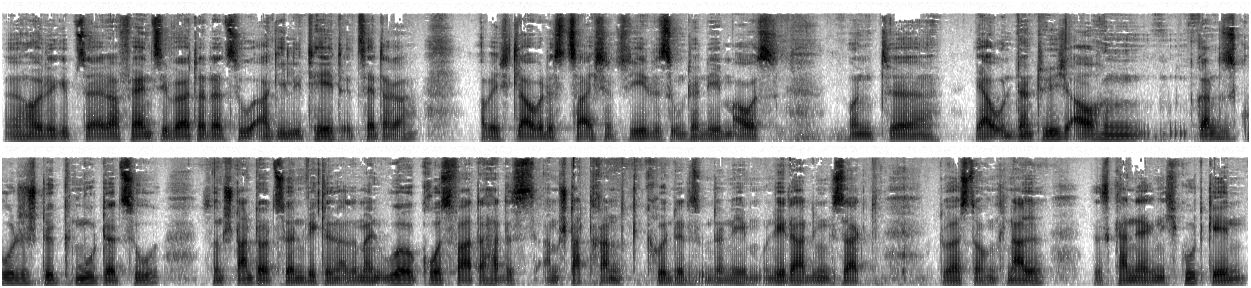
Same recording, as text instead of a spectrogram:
Äh, heute gibt's ja da fancy Wörter dazu, Agilität etc. Aber ich glaube, das zeichnet jedes Unternehmen aus. Und äh, ja, und natürlich auch ein ganzes gutes Stück Mut dazu, so einen Standort zu entwickeln. Also mein Urgroßvater hat es am Stadtrand gegründet, das Unternehmen. Und jeder hat ihm gesagt, du hast doch einen Knall, das kann ja nicht gut gehen.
